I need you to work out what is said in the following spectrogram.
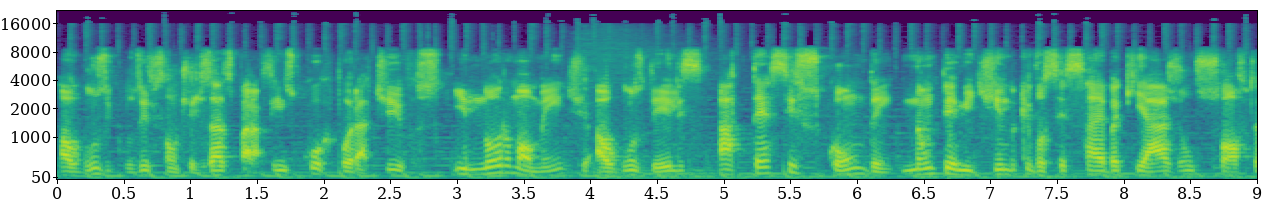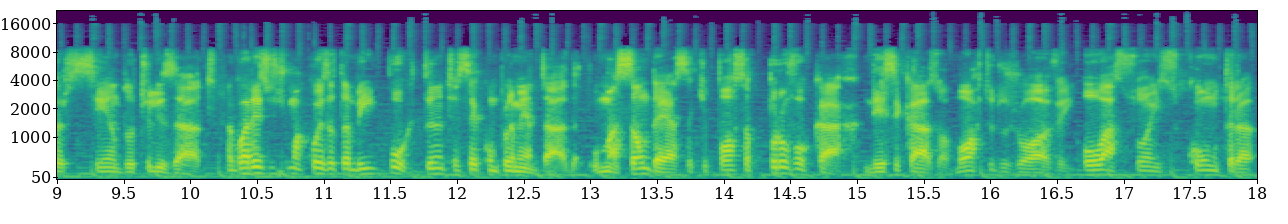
Alguns, inclusive, são utilizados para fins corporativos e normalmente alguns deles até se escondem, não permitindo que você saiba que haja um software sendo utilizado. Agora, existe uma coisa também importante a ser complementada. Uma ação dessa que possa provocar, nesse caso, a morte do jovem ou ações contra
